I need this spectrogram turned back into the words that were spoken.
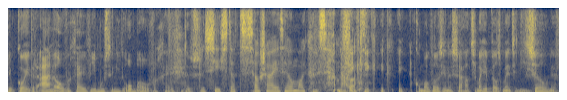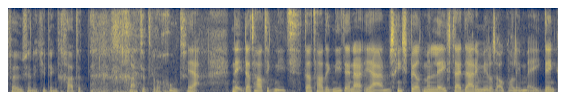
je kon je eraan overgeven, je moest er niet om overgeven. Dus. Precies, dat, zo zou je het heel mooi kunnen samenvatten. Nou, ik, ik, ik, ik kom ook wel eens in een zaaltje, maar je hebt wel eens mensen die zo nerveus zijn dat je denkt: gaat het, gaat het wel goed? Ja, nee, dat had ik niet. Dat had ik niet. En uh, ja, misschien speelt mijn leeftijd daar inmiddels ook wel in mee. Ik denk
